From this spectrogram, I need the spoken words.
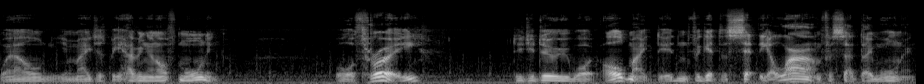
well, you may just be having an off morning. Or three, did you do what old mate did and forget to set the alarm for Saturday morning?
